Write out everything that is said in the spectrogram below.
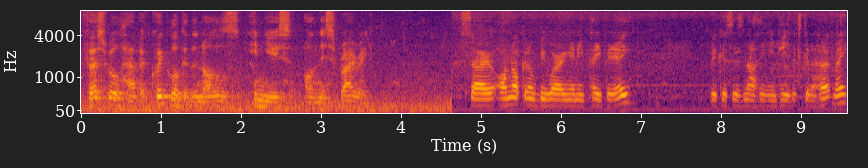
First we'll have a quick look at the nozzles in use on this spray rig. So I'm not going to be wearing any PPE because there's nothing in here that's going to hurt me.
